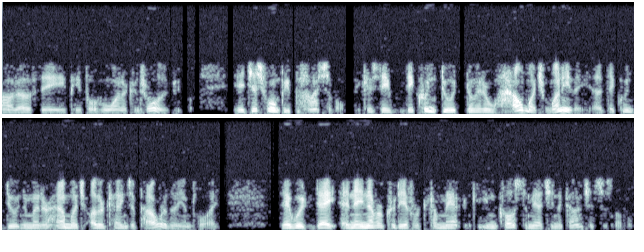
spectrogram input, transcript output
out of the people who want to control the people. It just won't be possible because they, they couldn't do it no matter how much money they had. They couldn't do it no matter how much other kinds of power they employ. They would they and they never could ever come at, even close to matching the consciousness levels.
